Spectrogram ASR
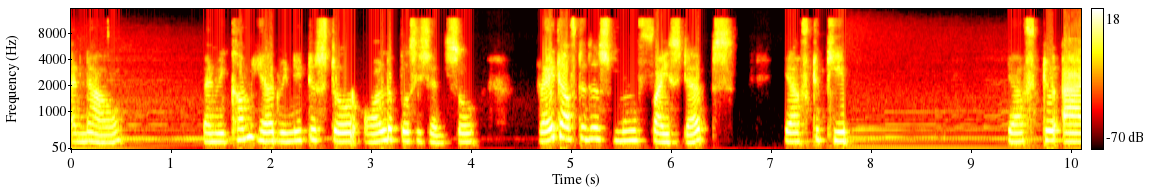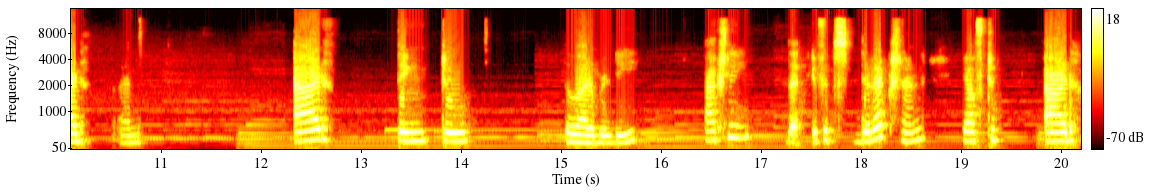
And now when we come here we need to store all the positions. So right after this move five steps you have to keep you have to add and add thing to the variable d. Actually the, if it's direction you have to add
